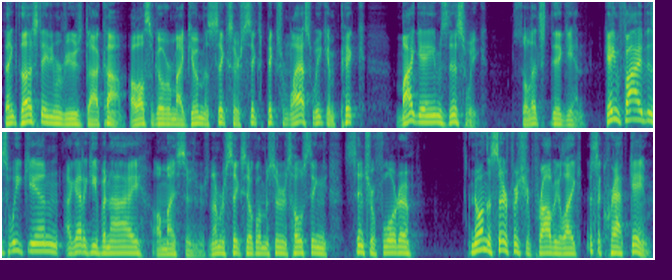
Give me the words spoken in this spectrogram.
Thank thestadiumreviews.com. I'll also go over my give them a six or six picks from last week and pick my games this week. So let's dig in. Game five this weekend, I got to keep an eye on my Sooners. Number six, Oklahoma Sooners hosting Central Florida. Now, on the surface, you're probably like, it's a crap game.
